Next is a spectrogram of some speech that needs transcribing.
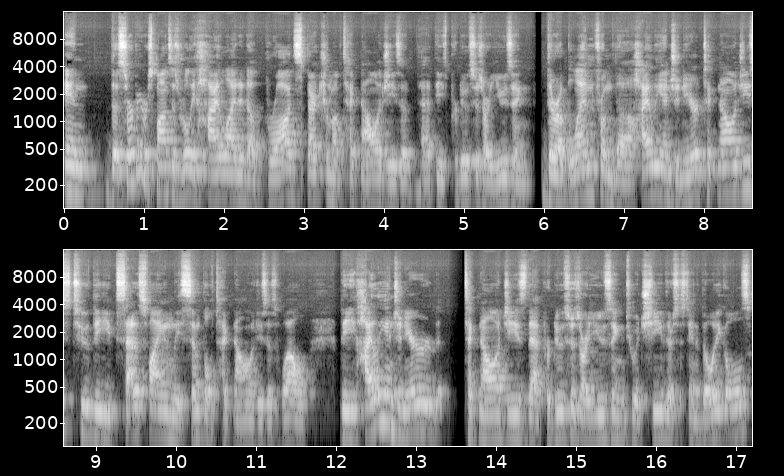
And the survey responses really highlighted a broad spectrum of technologies that, that, these producers are using. They're a blend from the highly engineered technologies to the satisfyingly simple technologies as well. The highly engineered technologies that producers are using to achieve their sustainability goals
